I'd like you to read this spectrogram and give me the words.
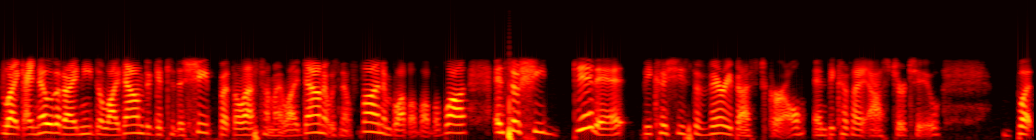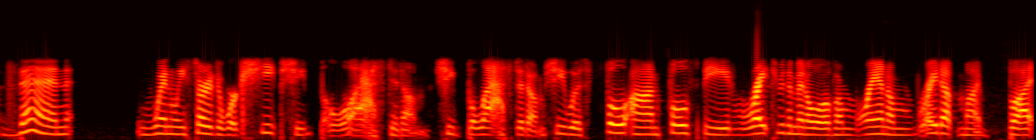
like I know that I need to lie down to get to the sheep, but the last time I lied down, it was no fun, and blah blah blah blah blah. And so she did it because she's the very best girl, and because I asked her to. But then when we started to work sheep, she blasted them. She blasted them. She was full on, full speed, right through the middle of them, ran them right up my butt.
